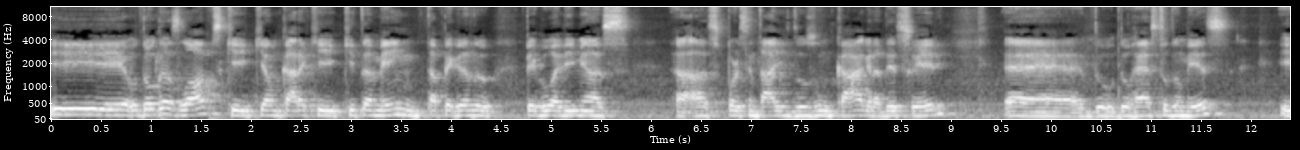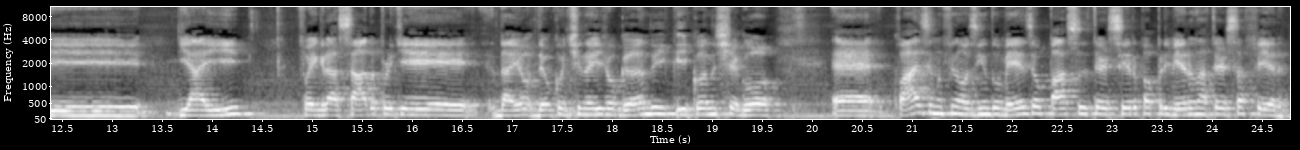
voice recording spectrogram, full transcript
E o Douglas Lopes, que, que é um cara que, que também tá pegando, pegou ali minhas as porcentagens dos 1K, agradeço ele, é, do, do resto do mês. E, e aí foi engraçado porque daí eu, daí eu continuei jogando e, e quando chegou é, quase no finalzinho do mês eu passo de terceiro para primeiro na terça-feira.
